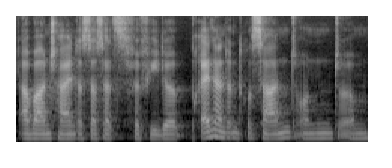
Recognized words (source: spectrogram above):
aber anscheinend ist das jetzt für viele brennend interessant und ähm,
